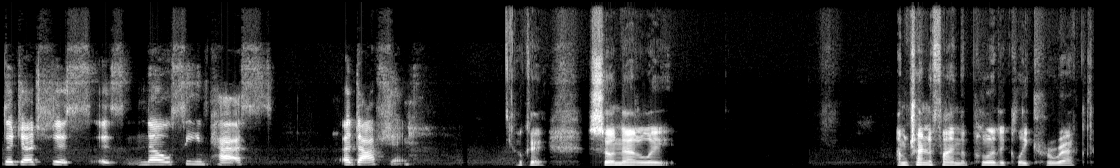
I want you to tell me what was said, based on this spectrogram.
the judge just is no seeing past adoption okay so natalie I'm trying to find the politically correct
